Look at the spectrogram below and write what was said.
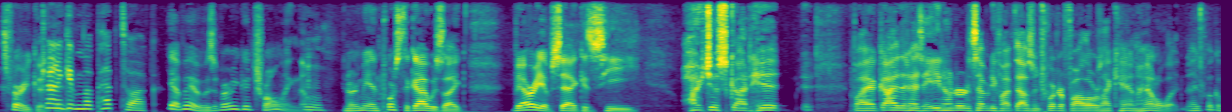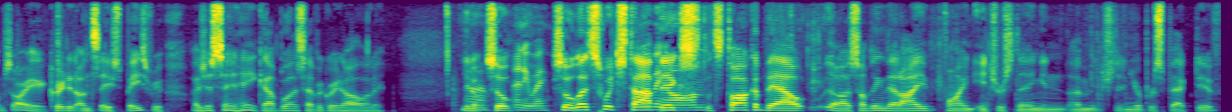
It's very good. Trying to give him a pep talk. Yeah, but it was a very good trolling, though. Mm. You know what I mean? And of course, the guy was like very upset because he, I just got hit by a guy that has 875,000 Twitter followers. I can't handle it. Look, I'm sorry. I created unsafe space for you. I was just saying, hey, God bless. Have a great holiday. You know, Ah, so anyway. so let's switch topics. Let's talk about uh, something that I find interesting, and I'm interested in your perspective.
